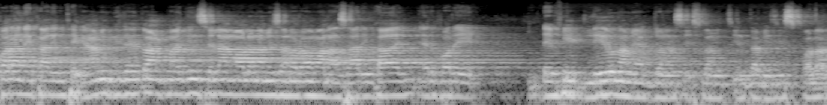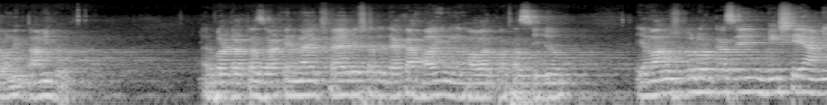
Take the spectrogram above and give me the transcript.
কোরআনে কারিম থেকে। আমি যেহেতু আট, নয় দিন ছিলাম, মাওলানা মিজানুর রহমান আজহারি ভাই, এরপরে ডেভিড লিও নামে একজন আছে, ইসলামিক চিন্তাবিদ স্কলার, অনেক দামি লোক। এরপর ডক্টর জাকির নায়ক সাহেবের সাথে দেখা হয়নি, হওয়ার কথা ছিল। এ মানুষগুলোর কাছে মিশে আমি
